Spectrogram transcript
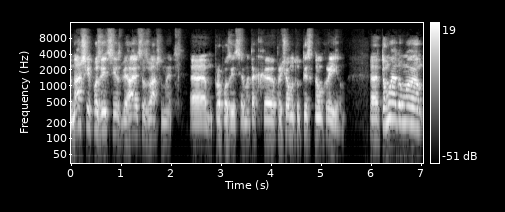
Наші позиції збігаються з вашими пропозиціями. Так при чому тут тиск на Україну? Тому я думаю,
